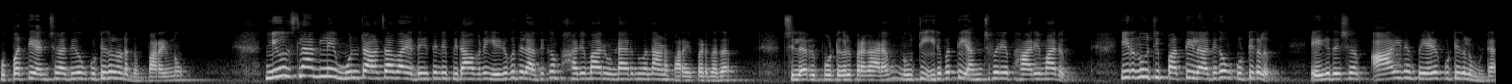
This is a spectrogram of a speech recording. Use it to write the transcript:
മുപ്പത്തി അഞ്ചിലധികം കുട്ടികളുണ്ടെന്നും പറയുന്നു. ന്യൂസിലാൻഡിലെ മുൻ രാജാവായ അദ്ദേഹത്തിന്റെ പിതാവിന് എഴുപതിലധികം ഭാര്യമാരുണ്ടായിരുന്നുവെന്നാണ് പറയപ്പെടുന്നത്. ചില റിപ്പോർട്ടുകൾ പ്രകാരം നൂറ്റി ഇരുപത്തി അഞ്ച് വരെ ഭാര്യമാരും ഇരുന്നൂറ്റി പത്തിലധികം കുട്ടികളും ഏകദേശം ആയിരം പേരക്കുട്ടികളുമുണ്ട്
